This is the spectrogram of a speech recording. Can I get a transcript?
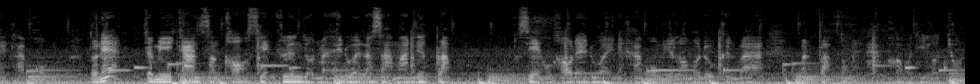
นะครับผม ตัวเนี้ยจะมีการสังเคราะห์เสียงเครื่องยนต์มาให้ด้วย แล้วสามารถเลือกปรับเสียงของเขาได้ด้วยนะครับ ผมเดี๋ยวเรามาดูกันว่ามันปรับตรงไหนทางเข้ามาที่รถยนต์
